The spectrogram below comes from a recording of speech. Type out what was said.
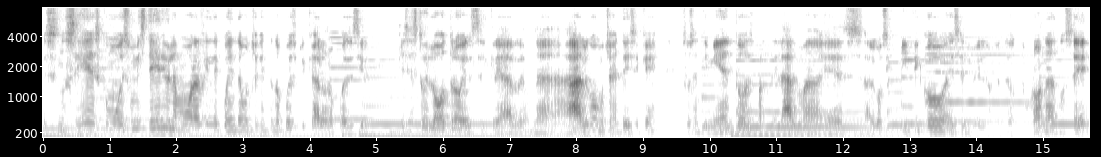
es, no sé, es como, es un misterio el amor al fin de cuentas, mucha gente no puede explicarlo, no puede decir qué es esto, el otro, es el crear una, algo, mucha gente dice que son sentimientos, es parte del alma, es algo científico, es el, el- las neuronas, no sé,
